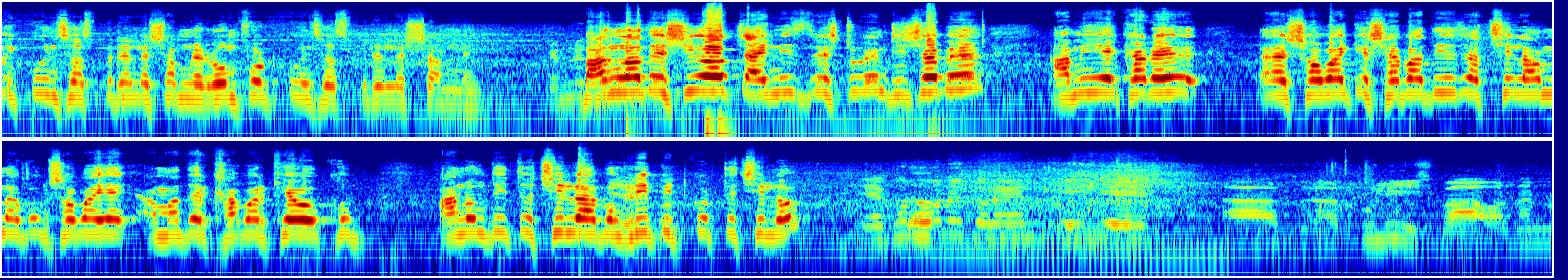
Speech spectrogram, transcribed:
ওই কুইন্স হসপিটালের সামনে রোমফোর্ড কুইন্স হসপিটালের সামনে। বাংলাদেশীয় চাইনিজ রেস্টুরেন্ট হিসাবে আমি এখানে সবাইকে সেবা দিয়ে যাচ্ছিলাম এবং সবাই আমাদের খাবার খেয়েও খুব আনন্দিত ছিল এবং রিপিট করতেছিল এখন মনে করেন এই যে পুলিশ বা অন্যান্য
